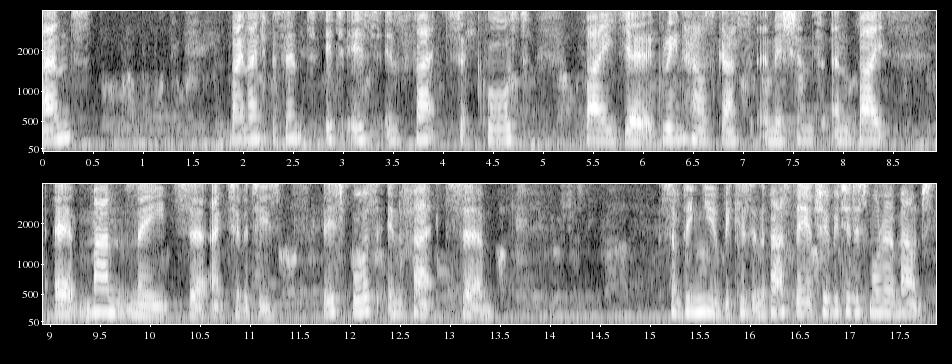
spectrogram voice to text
and by 90% it is in fact caused by uh, greenhouse gas emissions and by uh, man-made uh, activities. This was in fact um, something new because in the past they attributed a smaller amount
